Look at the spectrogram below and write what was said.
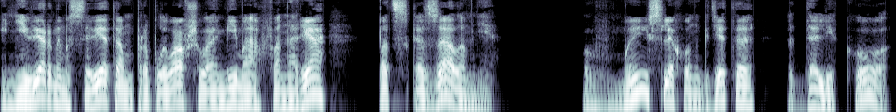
неверным светом проплывавшего мимо фонаря, подсказало мне. В мыслях он где-то далеко.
